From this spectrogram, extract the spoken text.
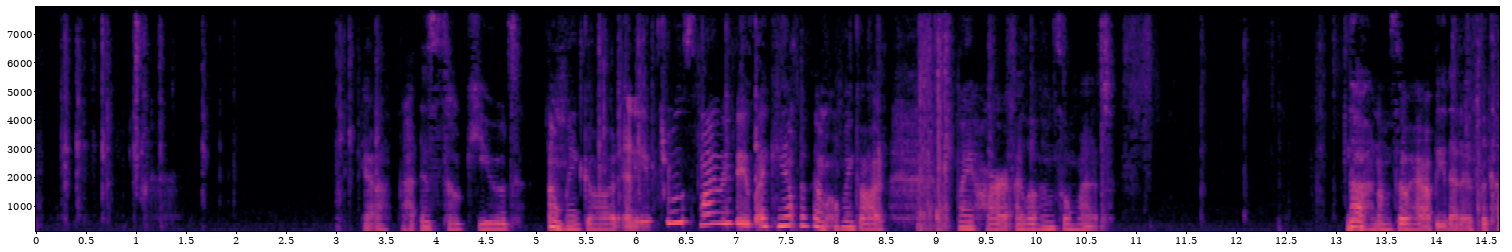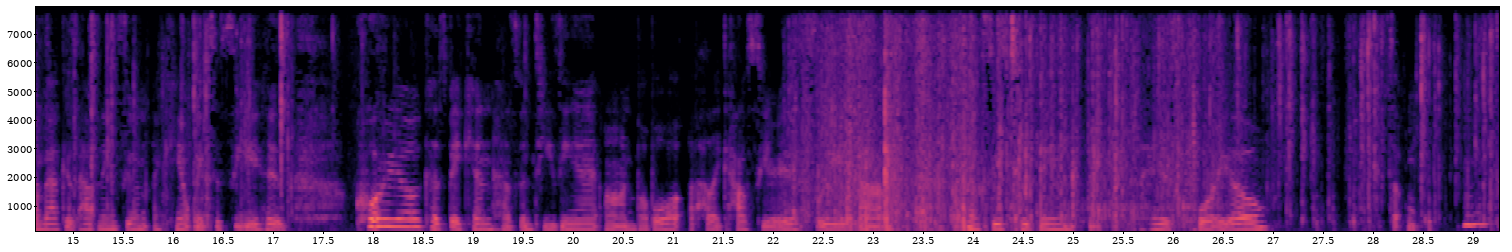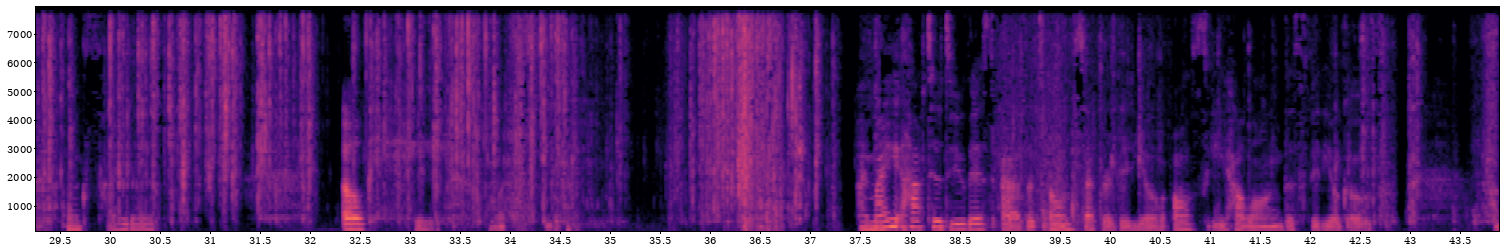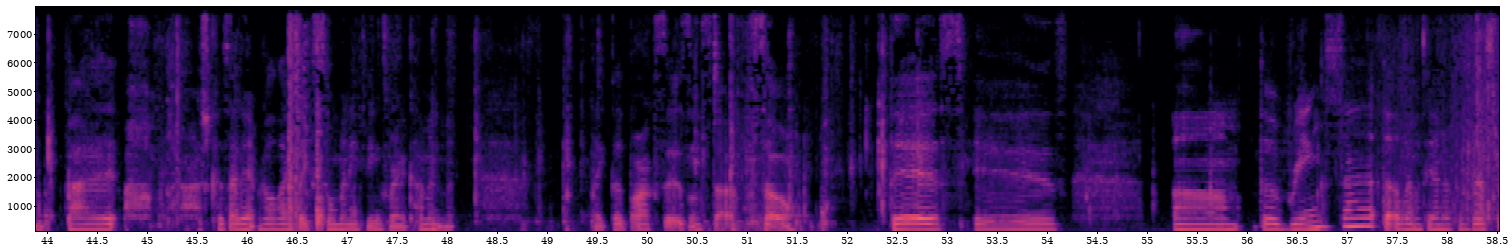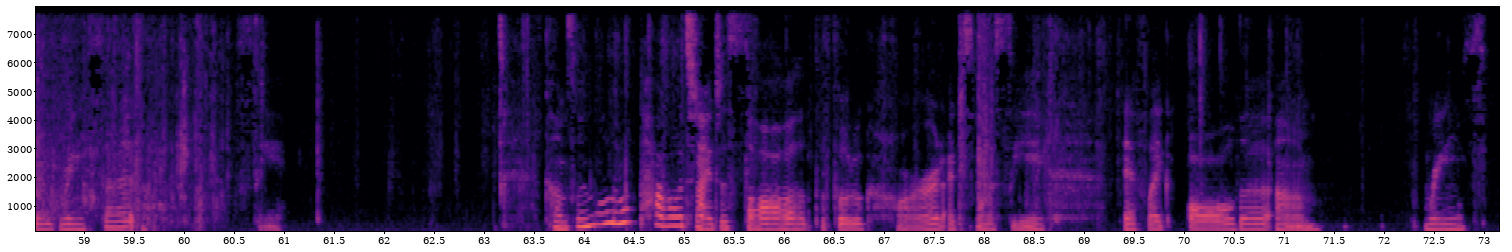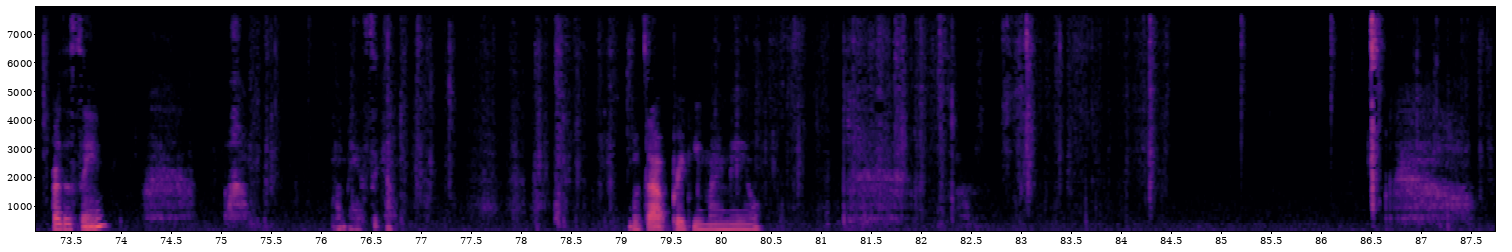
Yeah, that is so cute. Oh my god. And he drew a smiley face. I can't with him. Oh my god. My heart. I love him so much. Oh, and I'm so happy that if the comeback is happening soon, I can't wait to see his choreo because Bacon has been teasing it on Bubble, like how seriously um, he's taking his choreo. So mm, I'm excited. Okay, let's see. I might have to do this as its own separate video. I'll see how long this video goes. But, oh my gosh, because I didn't realize like so many things were going to come in like the boxes and stuff. So this is um the ring set, the 11th anniversary ring set. See, comes with a little pouch and I just saw the photo card. I just want to see if like all the um, rings are the same. Let me see. Without breaking my nail.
